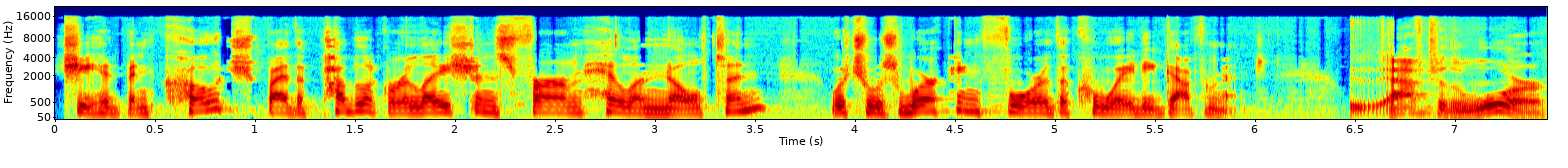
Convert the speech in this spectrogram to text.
She had been coached by the public relations firm Hill Knowlton, which was working for the Kuwaiti government. After the war,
